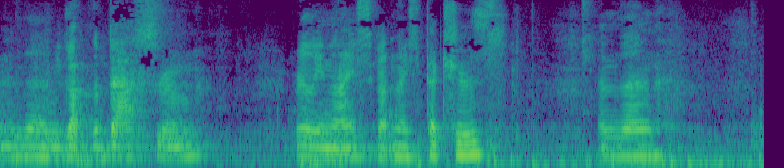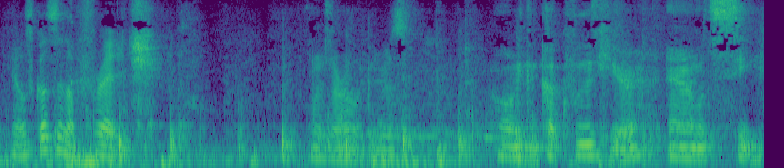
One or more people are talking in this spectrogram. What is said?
And then we got the bathroom. Really nice. Got nice pictures. And then, let's go to the fridge. Where's our lookers? Oh, we can cook food here. And let's see.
